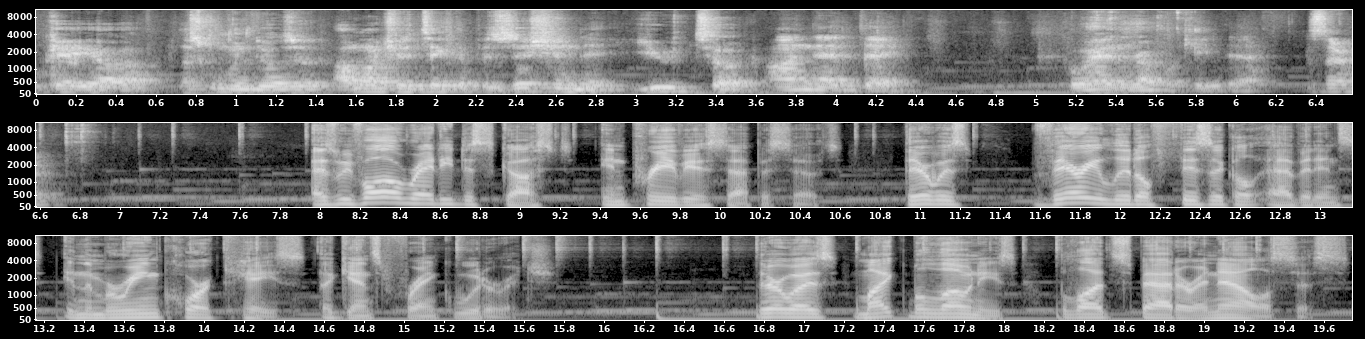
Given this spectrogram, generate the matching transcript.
Okay, uh, let's go Mendoza. I want you to take the position that you took on that day. Go ahead and replicate that. Sir. As we've already discussed in previous episodes, there was very little physical evidence in the Marine Corps case against Frank Wuterich. There was Mike Maloney's blood spatter analysis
